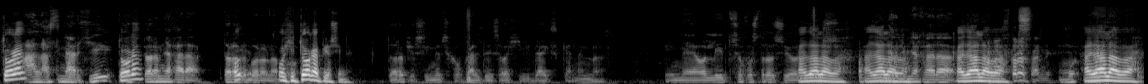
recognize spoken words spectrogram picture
Τώρα, αλλά στην αρχή. Τώρα, τώρα μια χαρά. Τώρα δεν μπορώ να πω. Όχι, τώρα ποιος είναι; Τώρα ποιος είναι ψυχοκάλτη, όχι, εντάξει, κανένας. Είναι όλοι τους έχω στρώσει όλοι. Κατάλαβα. Κατάλαβα. Μια χαρά. Κατάλαβα. Κατάλαβα.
